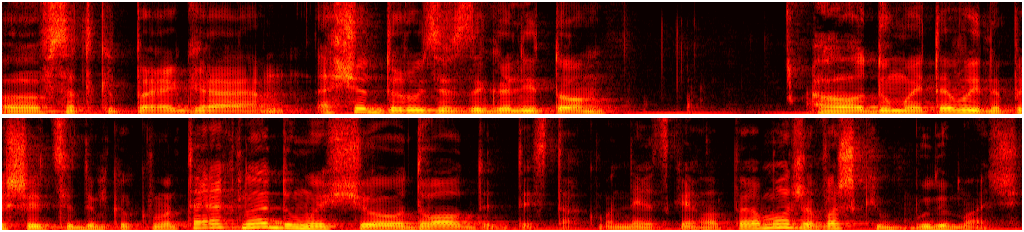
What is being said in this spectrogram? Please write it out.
е, все-таки переграє. А що, друзі, взагалі-то. Е, Думаєте, ви напишіть ці думки в коментарях. Ну, я думаю, що 2-1 десь так. Манерський Реал переможе, важкий буде матч.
